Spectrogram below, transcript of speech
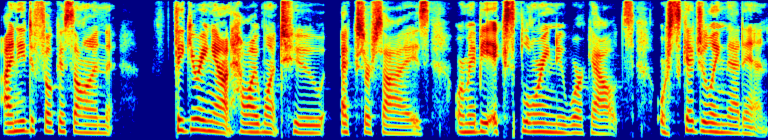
I need to focus on figuring out how I want to exercise, or maybe exploring new workouts or scheduling that in.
